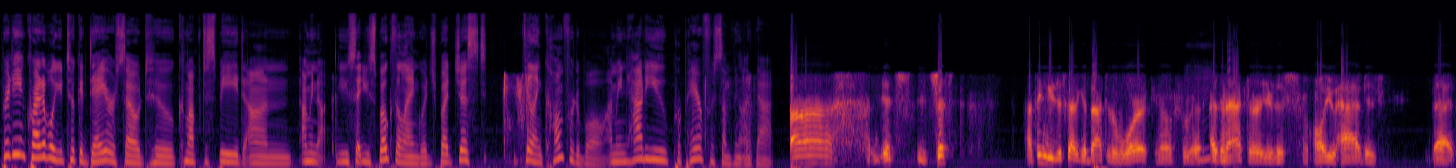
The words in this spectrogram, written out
Pretty incredible you took a day or so to come up to speed on I mean you said you spoke the language, but just feeling comfortable. I mean, how do you prepare for something like that? Uh, it's it's just. I think you just got to get back to the work. You know, For, Mhm. as an actor, you're just all you have is that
